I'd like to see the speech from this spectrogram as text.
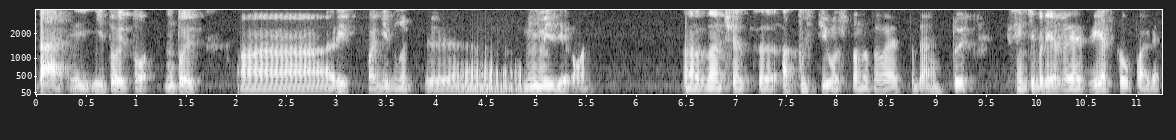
Да, и, то, и то. Ну, то есть э, риск погибнуть э, минимизирован. А, значит, отпустило, что называется, да. То есть в сентябре же резко упали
